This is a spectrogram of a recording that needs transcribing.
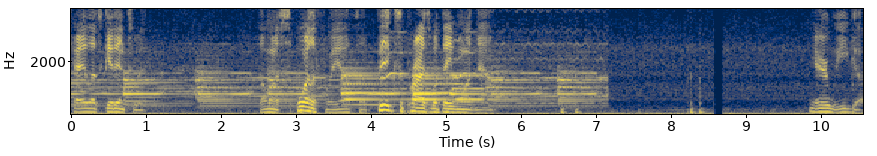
Okay, let's get into it. Don't want to spoil it for you. It's a big surprise what they want now. Here we go.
